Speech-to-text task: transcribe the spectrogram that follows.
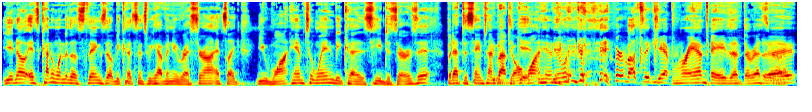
you know, it's kind of one of those things though, because since we have a new restaurant, it's like you want him to win because he deserves it, but at the same time, you about to don't get- want him to win because we're about to get rampage at the restaurant.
